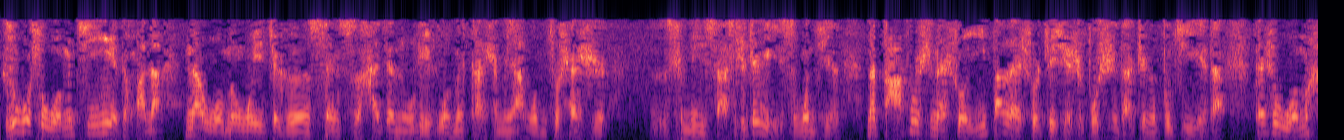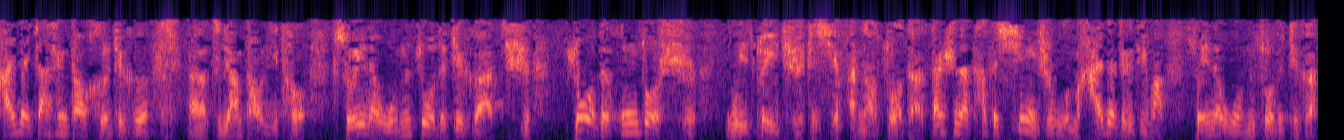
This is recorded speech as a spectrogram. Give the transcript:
如果说我们积业的话呢，那我们为这个生死还在努力，我们干什么呀？我们做善事。什么意思啊？是这个意思。问题那答复是呢？说一般来说这些是不是的，这个不积业的。但是我们还在加兴道和这个呃子量道里头，所以呢，我们做的这个是做的工作是为对治这些烦恼做的，但是呢，它的性质我们还在这个地方，所以呢，我们做的这个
